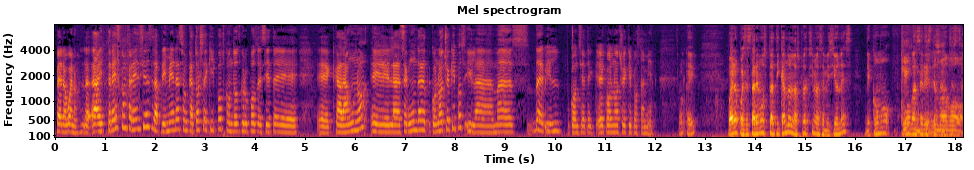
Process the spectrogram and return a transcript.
pero bueno, la- hay tres conferencias. La primera son 14 equipos con dos grupos de siete eh, cada uno. Eh, la segunda con ocho equipos y la más débil con siete, eh, con ocho equipos también. Ok. Bueno, pues estaremos platicando en las próximas emisiones de cómo, cómo va a ser este nuevo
